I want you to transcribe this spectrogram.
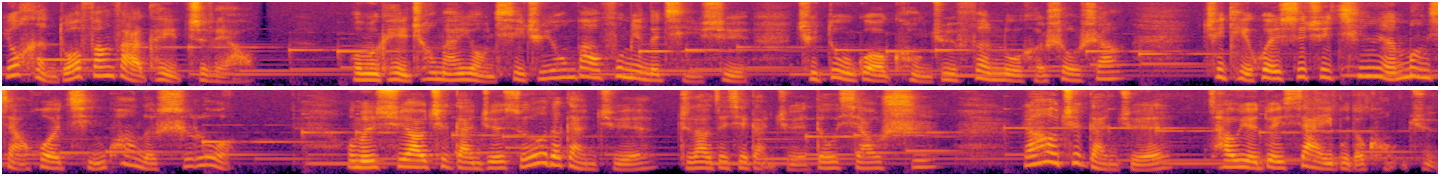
有很多方法可以治疗。我们可以充满勇气去拥抱负面的情绪，去度过恐惧、愤怒和受伤，去体会失去亲人、梦想或情况的失落。我们需要去感觉所有的感觉，直到这些感觉都消失，然后去感觉超越对下一步的恐惧，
